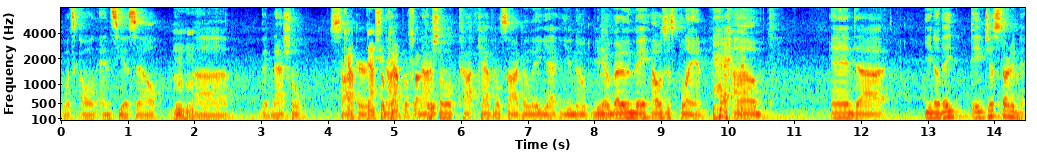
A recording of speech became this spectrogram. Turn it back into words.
what's called NCSL, mm-hmm. uh, the National Soccer Cap- National Capital Soccer National League. Ca- Capital Soccer League. Yeah, you know you yep. know better than me. I was just playing, um, and uh, you know they they've just started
